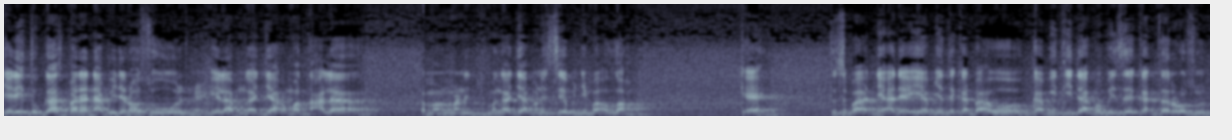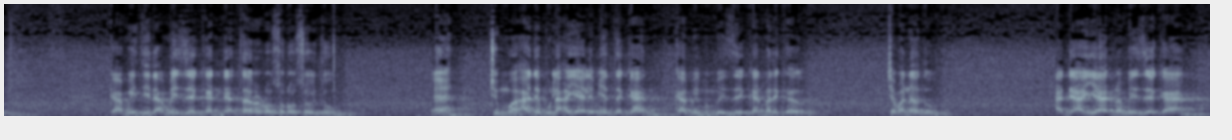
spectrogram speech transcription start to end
Jadi tugas para nabi dan rasul ialah mengajak umat Taala mengajak manusia menyembah Allah. Okey. Itu sebabnya ada ayat menyatakan bahawa kami tidak membezakan antara rasul. Kami tidak membezakan antara rasul-rasul itu. Eh? Cuma ada pula ayat yang menyatakan kami membezakan mereka. Macam mana tu? Ada ayat membezakan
